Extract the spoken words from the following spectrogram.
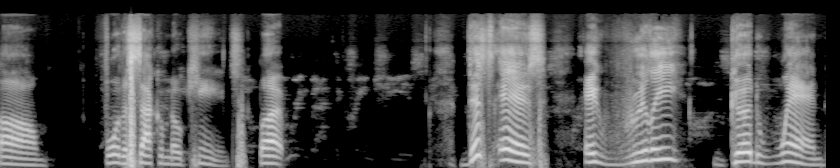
um, for the Sacramento Kings. But this is a really good win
